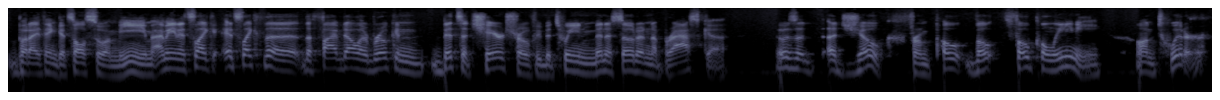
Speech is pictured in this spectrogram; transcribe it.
but I think it's also a meme. I mean, it's like it's like the the five dollar broken bits of chair trophy between Minnesota and Nebraska. It was a, a joke from po, Vo, Faux Pelini on Twitter.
